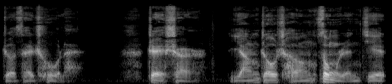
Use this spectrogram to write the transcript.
这才出来。这事儿扬州城众人皆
